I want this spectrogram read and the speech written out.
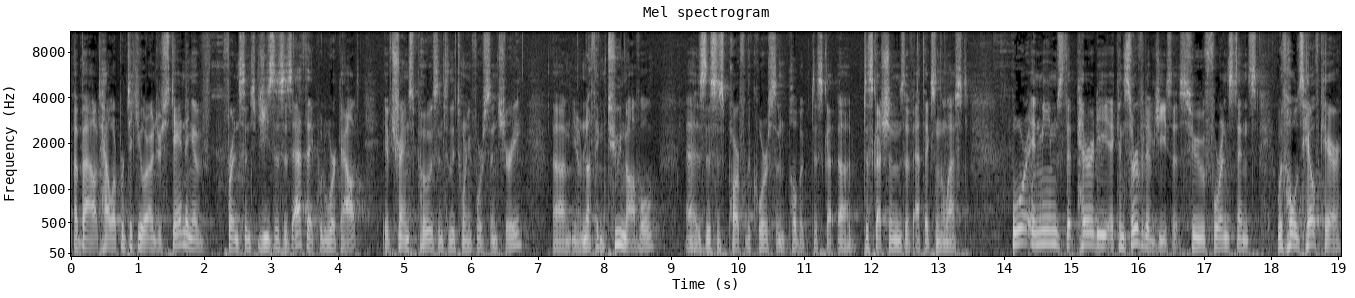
about how a particular understanding of, for instance, Jesus' ethic would work out if transposed into the 24th century. Um, you know, nothing too novel, as this is par for the course in public discu- uh, discussions of ethics in the West. Or in memes that parody a conservative Jesus, who, for instance, withholds health care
